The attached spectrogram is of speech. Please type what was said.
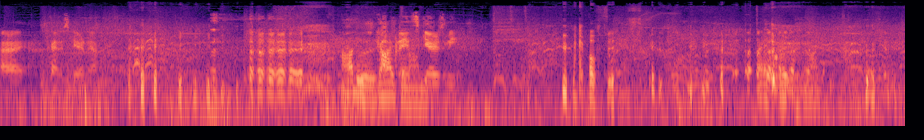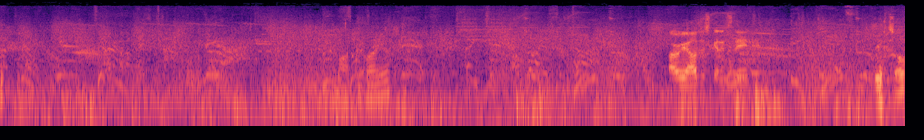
Alright, I'm kinda scared now. I'll do striking Confidence on you. scares me. Confidence. Right, quick strike. Monster Mario. Are we all just gonna stay in here? I think so.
